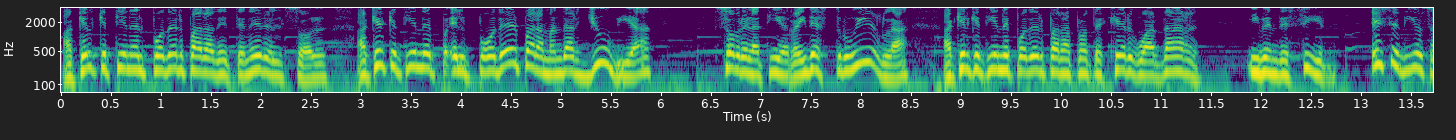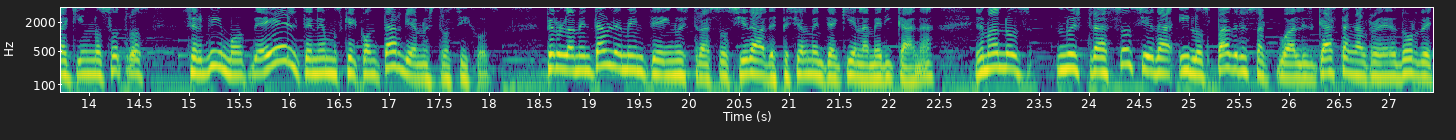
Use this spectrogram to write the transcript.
aquel que tiene el poder para detener el sol, aquel que tiene el poder para mandar lluvia sobre la tierra y destruirla, aquel que tiene poder para proteger, guardar y bendecir. Ese Dios a quien nosotros servimos, de Él tenemos que contarle a nuestros hijos. Pero lamentablemente en nuestra sociedad, especialmente aquí en la americana, hermanos, nuestra sociedad y los padres actuales gastan alrededor de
